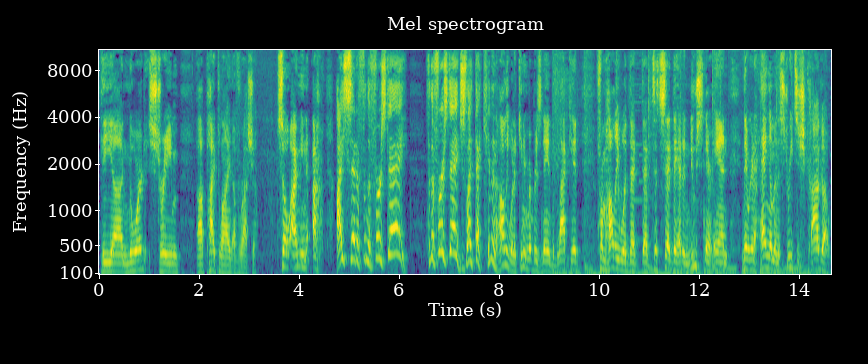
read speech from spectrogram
the uh, Nord Stream uh, pipeline of Russia. So, I mean, uh, I said it from the first day. For the first day, just like that kid in Hollywood. I can't remember his name, the black kid from Hollywood that, that, that said they had a noose in their hand and they were going to hang him in the streets of Chicago.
